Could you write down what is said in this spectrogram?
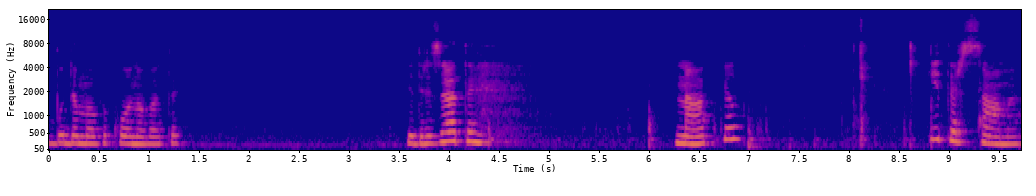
будемо виконувати, відрізати навпіл. І те ж саме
